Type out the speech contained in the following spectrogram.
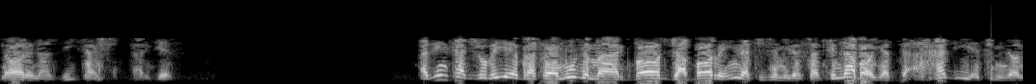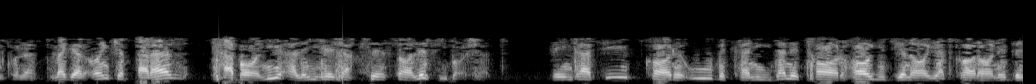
نار نزدیکش هرگز از این تجربه عبرت آموز مرگبار جبار به این نتیجه می‌رسد که نباید به احدی اطمینان کند مگر آنکه قرض تبانی علیه شخص سالسی باشد. به این ترتیب کار او به تنیدن تارهای جنایتکارانه به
